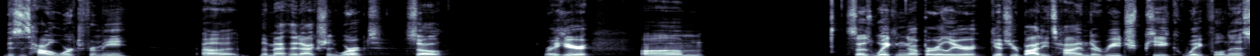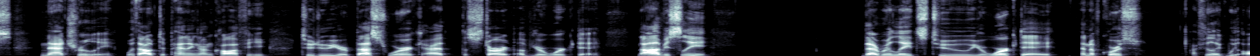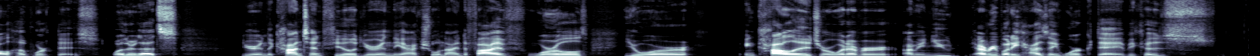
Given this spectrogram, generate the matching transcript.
this is how it worked for me. Uh, the method actually worked. So, right here, um, says waking up earlier gives your body time to reach peak wakefulness naturally without depending on coffee to do your best work at the start of your workday. Now, obviously, that relates to your workday, and of course, I feel like we all have work days, whether that's you're in the content field, you're in the actual nine to five world, you're in college or whatever. I mean, you everybody has a work day because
